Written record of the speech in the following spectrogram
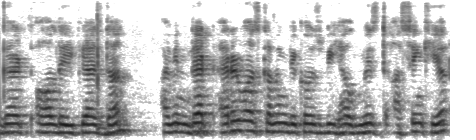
get all the APIs done. I mean that error was coming because we have missed async here.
